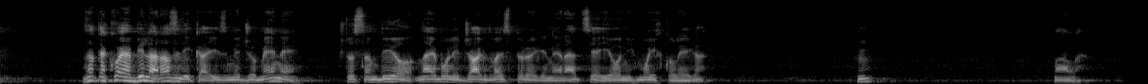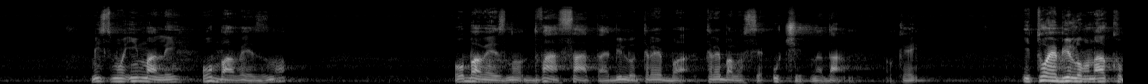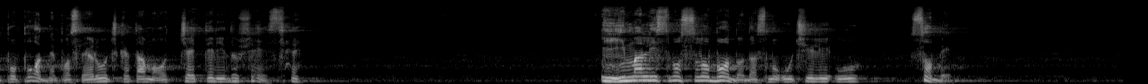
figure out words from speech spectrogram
znate koja je bila razlika između mene, što sam bio najbolji džak 21. generacije i onih mojih kolega? Hm? Mala. Mi smo imali obavezno obavezno dva sata je bilo treba, trebalo se učiti na dan. ok? I to je bilo onako popodne, poslije ručka, tamo od četiri do šest. I imali smo slobodu da smo učili u sobi.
